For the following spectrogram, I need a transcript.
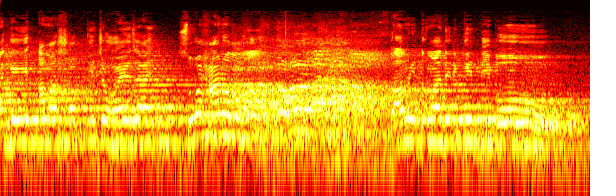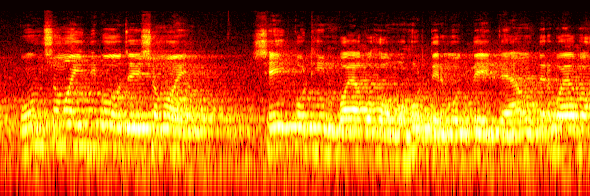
আগেই আমার সব কিছু হয়ে যায়। সুবহানাল্লাহ। তো আমি তোমাদেরকে দিব, কোন সময় দিব যে সময় সেই কঠিন ভয়াবহ মুহূর্তের মধ্যে, কেয়ামতের ভয়াবহ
